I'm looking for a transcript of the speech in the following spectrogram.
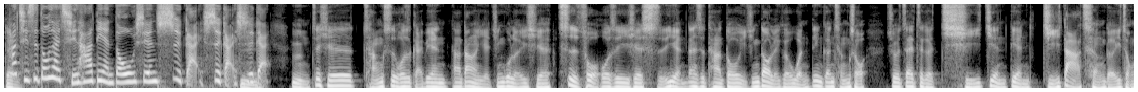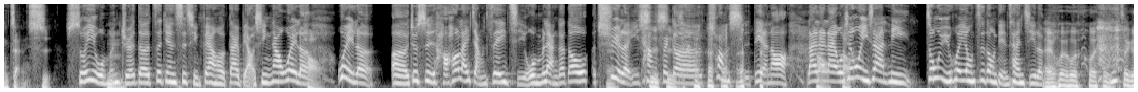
它其实都在其他店都先试改、试改、试改。嗯，这些尝试或是改变，它当然也经过了一些试错或是一些实验，但是它都已经到了一个稳定跟成熟，就是在这个旗舰店集大成的一种展示。所以我们觉得这件事情非常有代表性。嗯、那为了为了。呃，就是好好来讲这一集，我们两个都去了一趟这个创始店哦。来来来，我先问一下，你终于会用自动点餐机了没？哎，会 会会，这个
